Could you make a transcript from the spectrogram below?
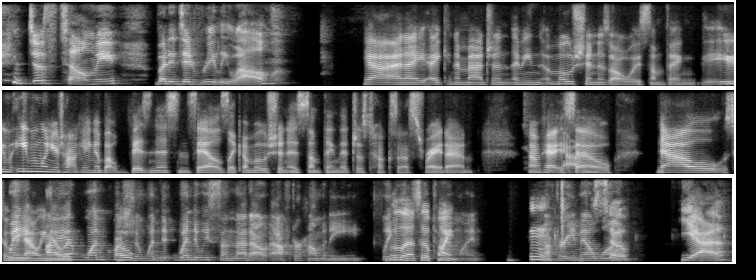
just tell me." But it did really well. Yeah, and I I can imagine. I mean, emotion is always something. Even, even when you're talking about business and sales, like emotion is something that just hooks us right in. Okay, yeah. so now, so Wait, now we know. I have one question. Oh. When did, when do we send that out? After how many? Like, Ooh, that's a good point. Mm. After email one. So, yeah.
